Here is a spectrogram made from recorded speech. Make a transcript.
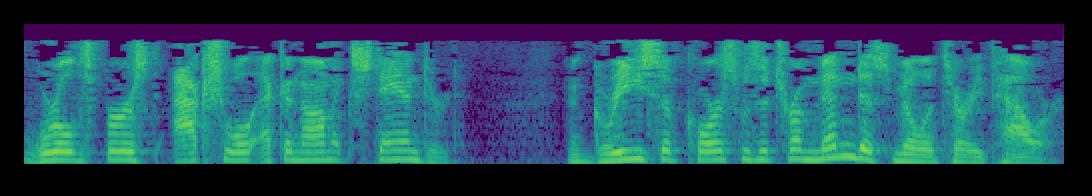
world's first actual economic standard. And Greece, of course, was a tremendous military power,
